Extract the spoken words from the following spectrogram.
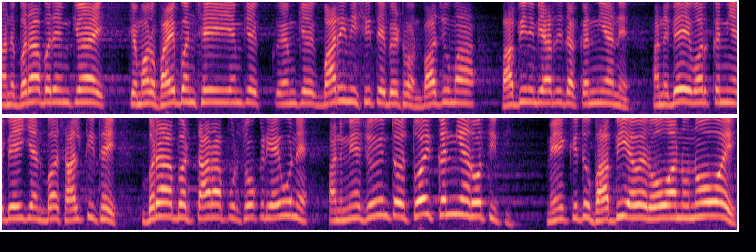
અને બરાબર એમ કહેવાય કે મારો ભાઈબંધ છે એમ કે એમ કે બારીની સીટે બેઠો ને બાજુમાં ભાભીને બિહાર દીધા કન્યાને. અને બે વર કન્યા બે ગયા ને બસ હાલતી થઈ. બરાબર તારાપુર ચોકડી આવ્યું ને અને મેં જોયું ને તોય કન્યા રોતી હતી. મેં કીધું, ભાભી, હવે રોવાનું ન હોય,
